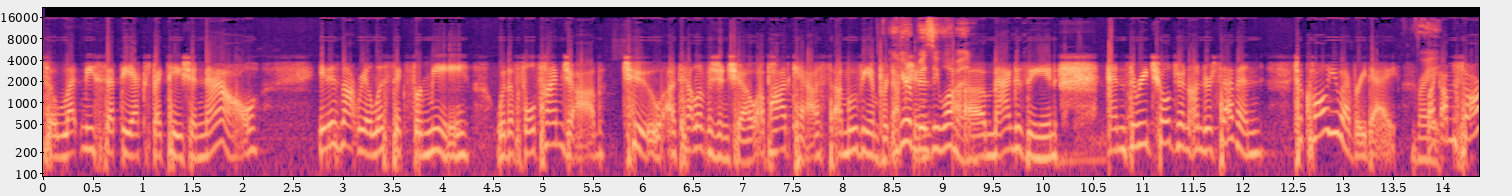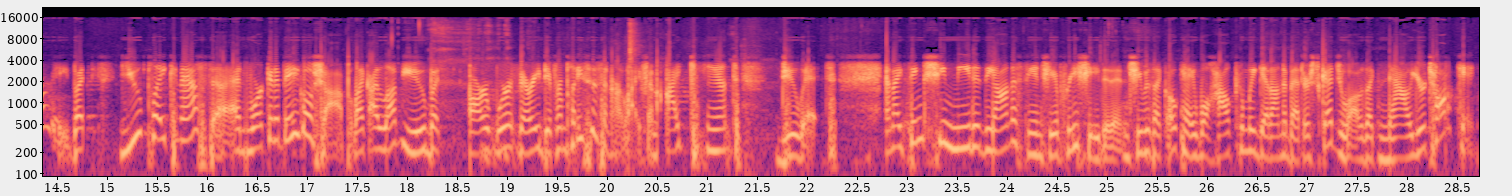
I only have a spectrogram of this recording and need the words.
so let me set the expectation now. It is not realistic for me with a full-time job, to a television show, a podcast, a movie in production, You're a busy woman, a magazine, and three children under seven to call you every day. Right. Like I'm sorry, but you play canasta and work at a bagel shop. Like I love you, but our, we're at very different places in our life, and I can't do it. And I think she needed the honesty and she appreciated it. And she was like, okay, well, how can we get on a better schedule? I was like, now you're talking.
